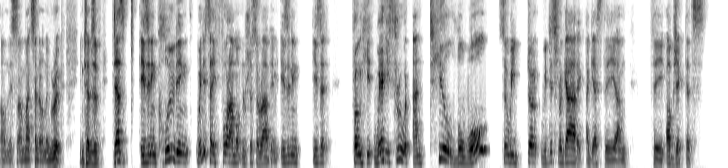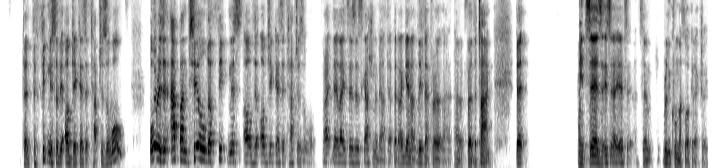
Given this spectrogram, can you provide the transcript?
on this, so I might send it on the group. In terms of does is it including when you say four amot and Rabim, is it in, is it from he, where he threw it until the wall? So we don't we disregard, I guess, the um the object that's the, the thickness of the object as it touches the wall, or is it up until the thickness of the object as it touches the wall? Right? There, like, there's a discussion about that, but again, I'll leave that for a, a further time. But it says it's a, it's a, it's a really cool machloket actually.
